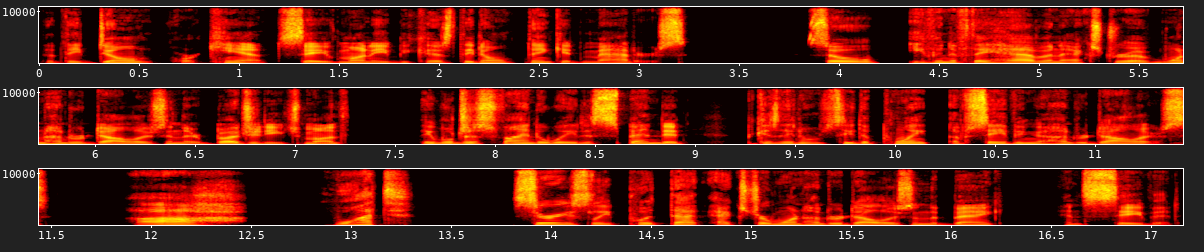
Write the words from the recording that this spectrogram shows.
that they don't or can't save money because they don't think it matters. So even if they have an extra $100 in their budget each month, they will just find a way to spend it because they don't see the point of saving $100. Ah, what? Seriously, put that extra $100 in the bank and save it.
